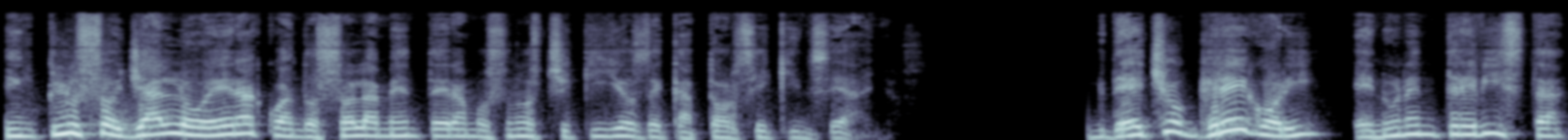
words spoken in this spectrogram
Incluso ya lo era cuando solamente éramos unos chiquillos de 14 y 15 años. De hecho, Gregory, en una entrevista,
